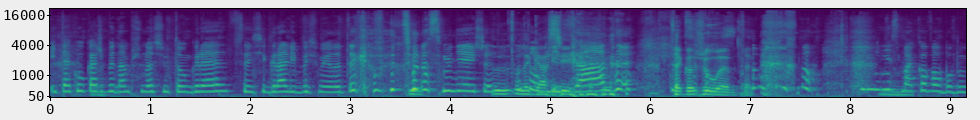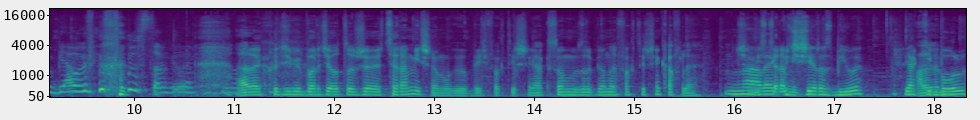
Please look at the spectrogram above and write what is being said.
I tak Łukasz by nam przynosił tą grę, w sensie gralibyśmy i one te kawy coraz mniejsze, Legacy. Tego żyłem, tak. To mi nie smakował, bo był biały, więc zostawiłem. No. Ale chodzi mi bardziej o to, że ceramiczne mogły być faktycznie, jak są zrobione faktycznie kafle. No ale ceramiki. ci się rozbiły, jaki Ale- ból.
